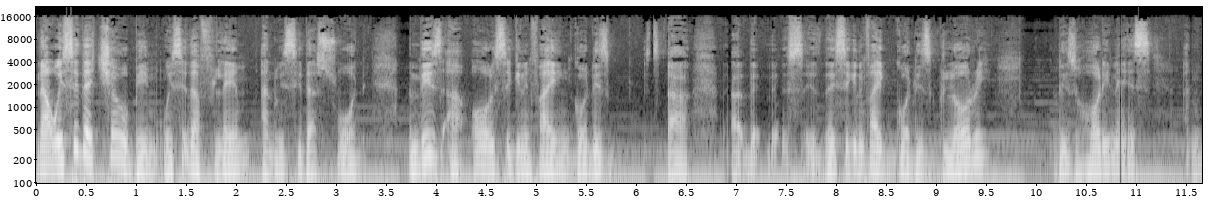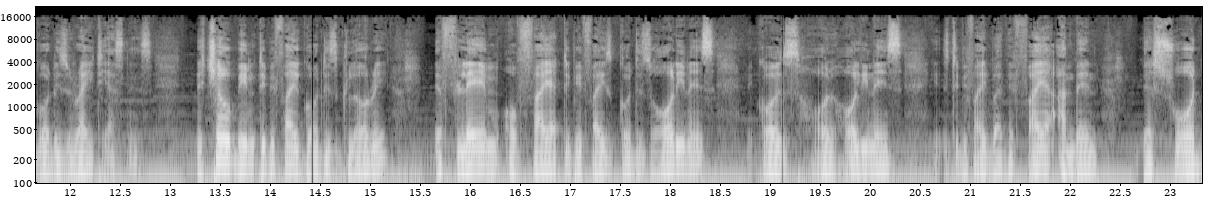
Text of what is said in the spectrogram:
Now we see the cherubim, we see the flame, and we see the sword, and these are all signifying God's. Uh, uh, they, they signify God's glory, God's holiness, and God's righteousness. The cherubim typify God's glory. The flame of fire typifies God's holiness because holiness is typified by the fire, and then the sword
